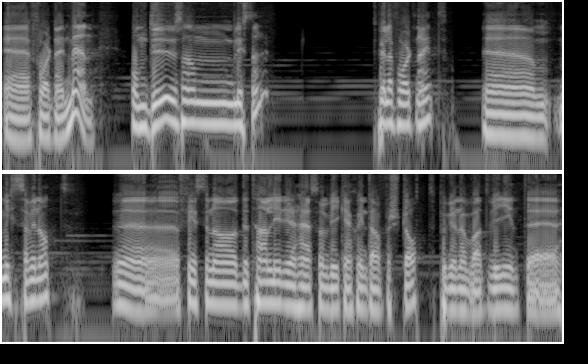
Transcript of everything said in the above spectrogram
eh, Fortnite. Men om du som lyssnar spelar Fortnite. Eh, missar vi något? Eh, finns det några detaljer i det här som vi kanske inte har förstått på grund av att vi inte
